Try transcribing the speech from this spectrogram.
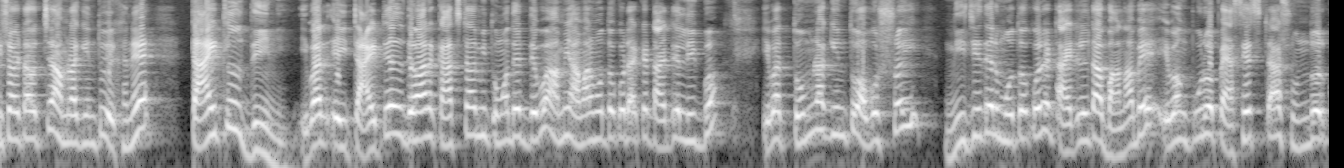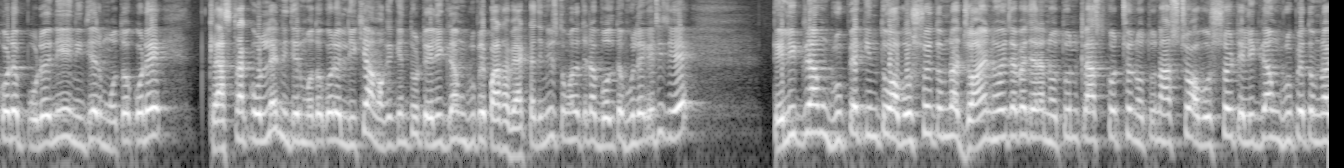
বিষয়টা হচ্ছে আমরা কিন্তু এখানে টাইটেল দিইনি। এবার এই টাইটেল দেওয়ার কাজটা আমি তোমাদের দেব, আমি আমার মতো করে একটা টাইটেল লিখব। এবার তোমরা কিন্তু অবশ্যই নিজেদের মতো করে টাইটেলটা বানাবে এবং পুরো প্যাসেজটা সুন্দর করে পড়ে নিয়ে নিজের মতো করে ক্লাসটা করলে নিজের মতো করে লিখে আমাকে কিন্তু টেলিগ্রাম গ্রুপে পাঠাবে। একটা জিনিস তোমাদের যেটা বলতে ভুলে গেছি যে টেলিগ্রাম গ্রুপে কিন্তু অবশ্যই তোমরা জয়েন হয়ে যাবে। যারা নতুন ক্লাস করছ, নতুন আসছো, অবশ্যই টেলিগ্রাম গ্রুপে তোমরা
